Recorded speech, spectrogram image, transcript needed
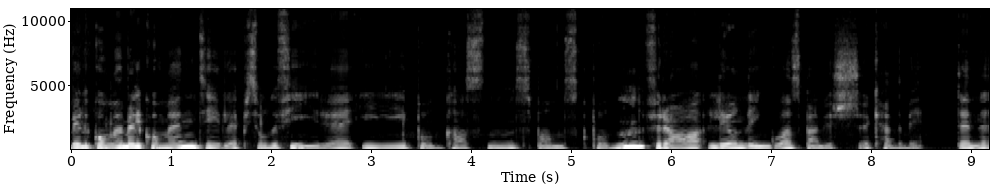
Velkommen, velkommen til episode fire i podkasten Spanskpodden fra Leonlingua Spanish Academy. Denne,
